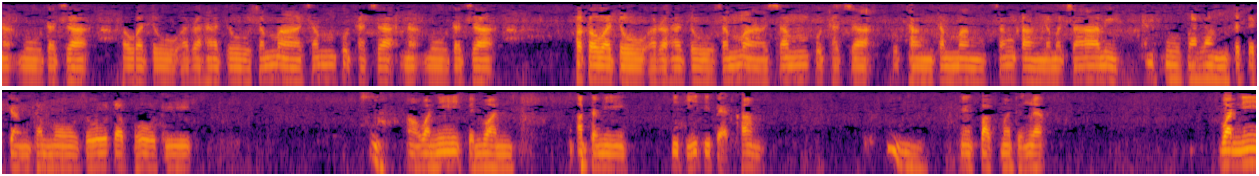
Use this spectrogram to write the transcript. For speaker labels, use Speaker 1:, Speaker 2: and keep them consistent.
Speaker 1: นะโมตัสสะภะวะโตอะระหะโต สัมมาสัมพุทธัสสะนะโมตัสสะภะคะวะโตอะระหะโต สัมมาสัมพุทธัสสะ พุทธังธัมมัง สังฆังนัมัสสามิอันโตปะรังสัจจังธัมโมโสตโพธิวันนี้เป็นวันอัตมีพิธีที่แปดค่ำ ยังปักมาถึงแล้ว วันนี้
